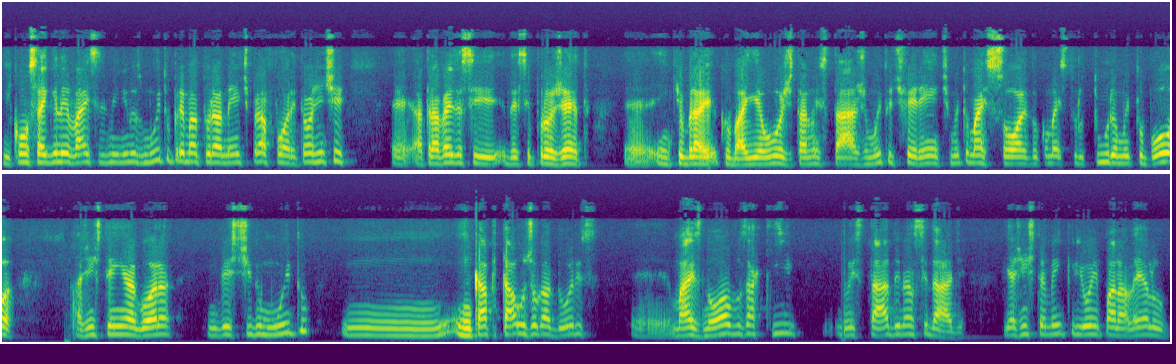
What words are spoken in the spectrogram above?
e conseguem levar esses meninos muito prematuramente para fora. Então a gente, é, através desse, desse projeto, é, em que o, Bahia, que o Bahia hoje está num estágio muito diferente, muito mais sólido, com uma estrutura muito boa, a gente tem agora investido muito em, em captar os jogadores é, mais novos aqui no estado e na cidade. E a gente também criou em paralelo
